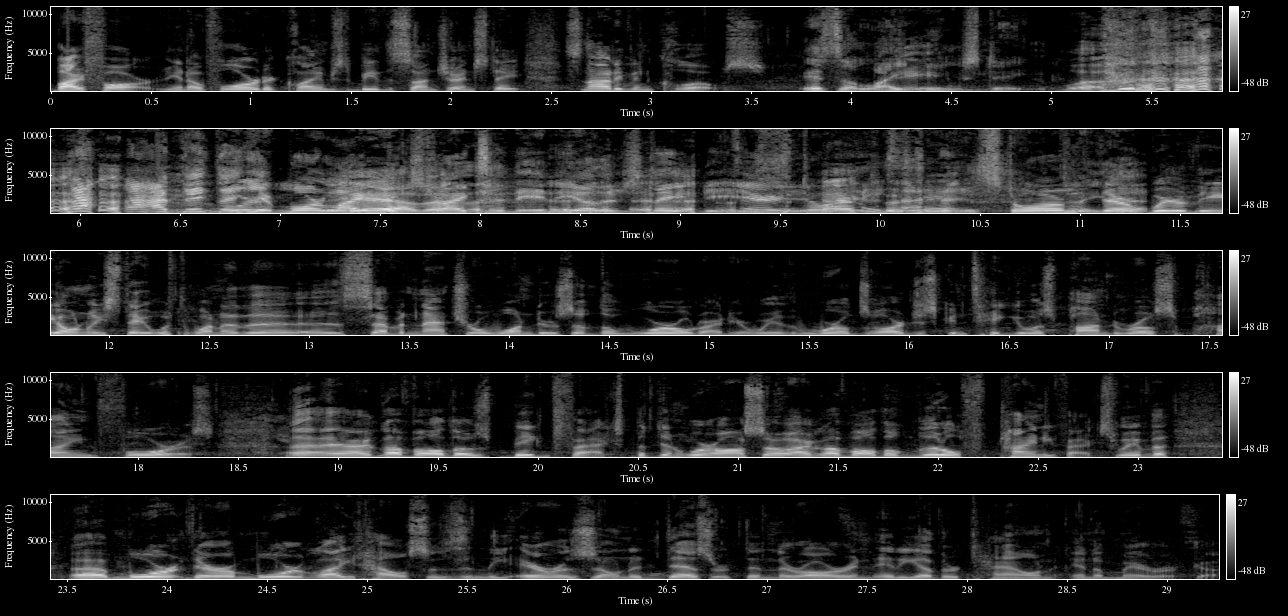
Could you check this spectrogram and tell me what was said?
by far. You know, Florida claims to be the Sunshine State. It's not even close. It's a lightning state. Well, I think they get more lightning yeah, that- strikes than any other state in the year. stormy state. Stormy. They're- yeah. We're the only state with one of the uh, seven natural wonders of the world right here. We have the world's largest contiguous ponderosa pine forest. Uh, I love all those big facts, but then we're also I love all the little f- tiny facts. We have a uh, more. There are more lighthouses in the Arizona desert than there are in any other town in America.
